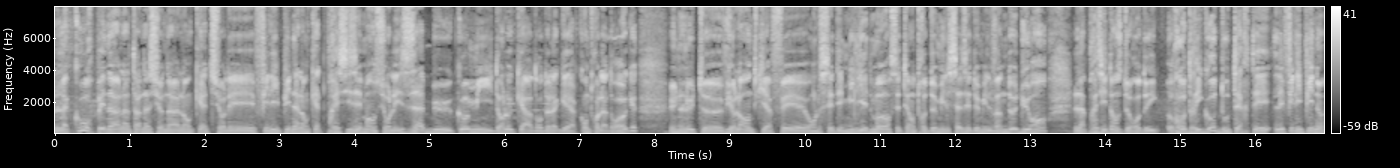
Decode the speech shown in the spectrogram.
La Cour pénale internationale enquête sur les Philippines. Elle enquête précisément sur les abus commis dans le cadre de la guerre contre la drogue. Une lutte violente qui a fait, on le sait, des milliers de morts. C'était entre 2016 et 2022 durant la présidence de Rodrigo Duterte. Les Philippines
